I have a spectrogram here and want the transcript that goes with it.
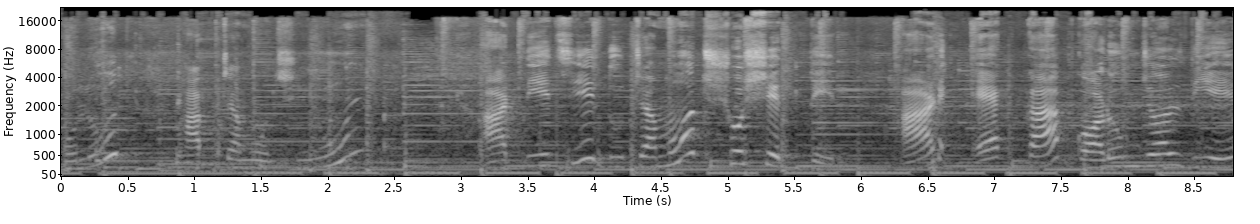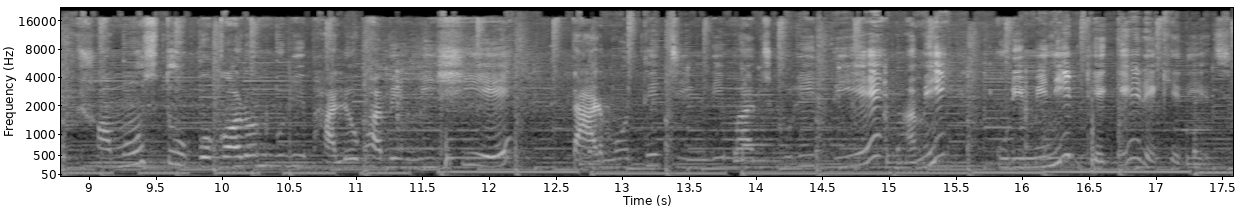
হলুদ, হাফ চামচ নুন, আর দিয়েছি দু চামচ সর্ষের তেল। আর এক কাপ গরম জল দিয়ে সমস্ত উপকরণগুলি ভালোভাবে মিশিয়ে তার মধ্যে চিংড়ি মাছগুলি দিয়ে আমি কুড়ি মিনিট ঢেকে রেখে দিয়েছি।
